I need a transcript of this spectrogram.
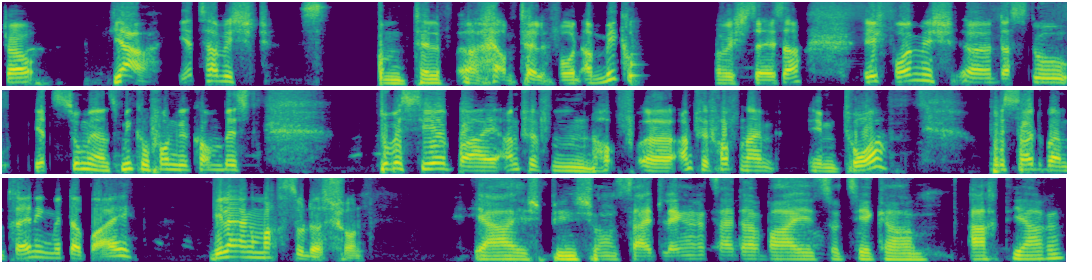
Ciao. Ja, jetzt habe ich am, Tele äh, am Telefon, am Mikro habe ich Cäsar. Ich freue mich, äh, dass du jetzt zu mir ans Mikrofon gekommen bist. Du bist hier bei Anpfiff, Hoff, äh, Anpfiff Hoffenheim im Tor. Du bist heute beim Training mit dabei. Wie lange machst du das schon? Ja, ich bin schon seit längerer Zeit dabei, so circa acht Jahre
